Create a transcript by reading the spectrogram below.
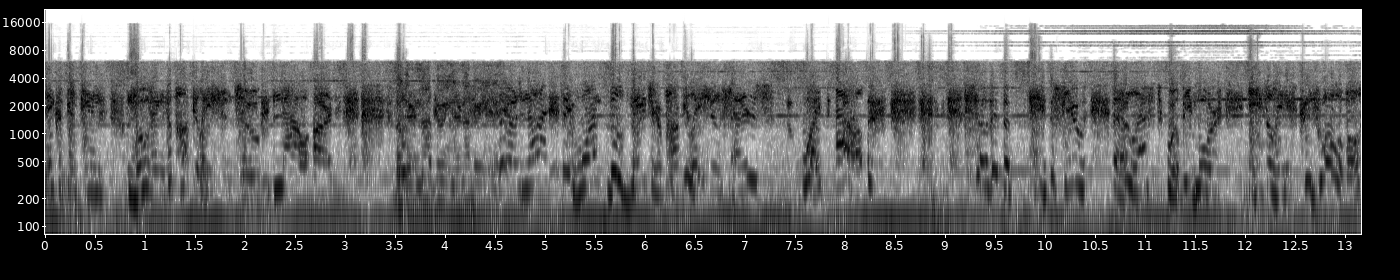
they could begin moving the population to now aren't. But they're not doing. They're not doing anything. They're not. They want those major population centers wiped out, so that the, the few that are left will be more easily controllable.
